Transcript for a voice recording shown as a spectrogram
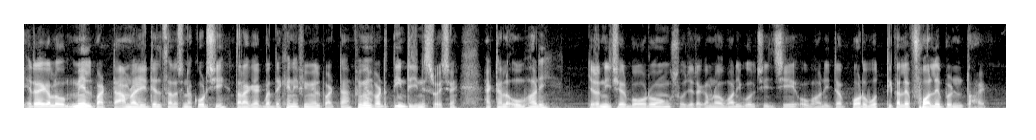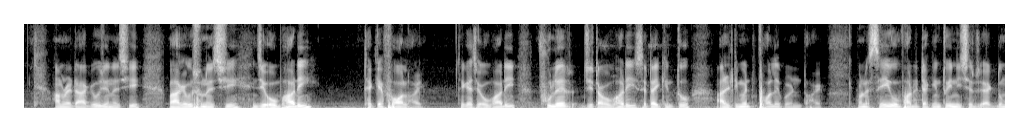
এটা গেল মেল পার্টটা আমরা ডিটেলস আলোচনা করছি, তার আগে একবার দেখে নিই ফিমেল পার্টটা ফিমেল পার্টে তিনটি জিনিস রয়েছে। একটা হলো ওভারি যেটা নিচের বড় অংশ, যেটাকে আমরা ওভারি বলছি, যে ওভারিটা পরবর্তীকালে ফলে পরিণত হয়। আমরা এটা আগেও জেনেছি বা আগেও শুনেছি যে ওভারি থেকে ফল হয়। ঠিক আছে ওভারি ফুলের যেটা ওভারি সেটাই কিন্তু আলটিমেট ফলে পরিণত হয়। মানে সেই ওভারিটা কিন্তু এই নিচের একদম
